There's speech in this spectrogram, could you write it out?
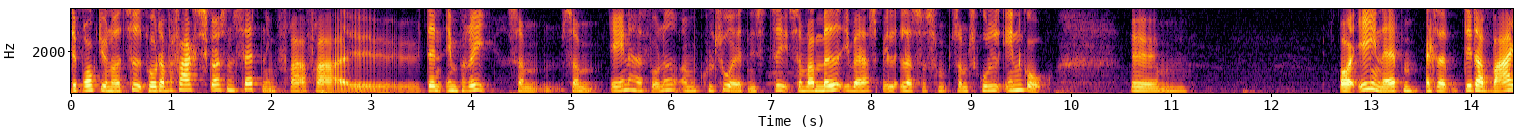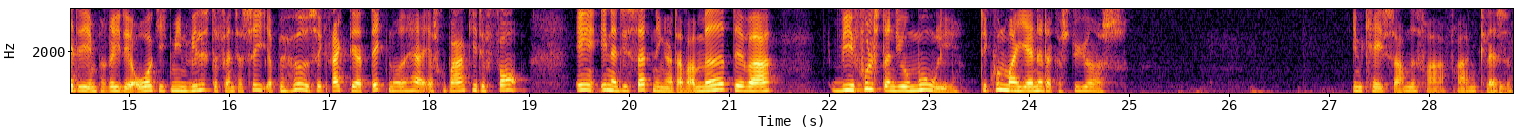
det brugte jo noget tid på. Der var faktisk også en sætning fra, fra øh, den empiri, som, som Ane havde fundet om kultur og etnicitet, som var med i hvert spil, eller så, som, som skulle indgå. Øhm, og en af dem, altså det der var i det imperi, det overgik min vildeste fantasi. Jeg behøvede ikke rigtig at dække noget her, jeg skulle bare give det form. En, en af de sætninger, der var med, det var, vi er fuldstændig umulige. Det er kun Marianne, der kan styre os. En case samlet fra, fra en klasse.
